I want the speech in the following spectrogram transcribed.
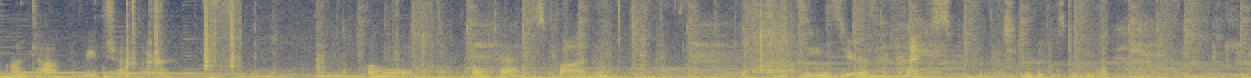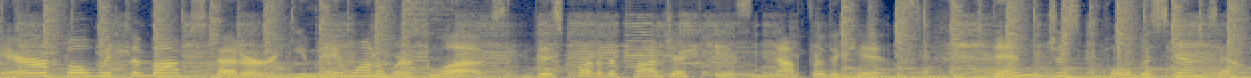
on top of each other. Oh, oh, that's fun. That's easier than I expected it to be. Careful with the box cutter. You may want to wear gloves. This part of the project is not for the kids. Then just pull the stems out.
